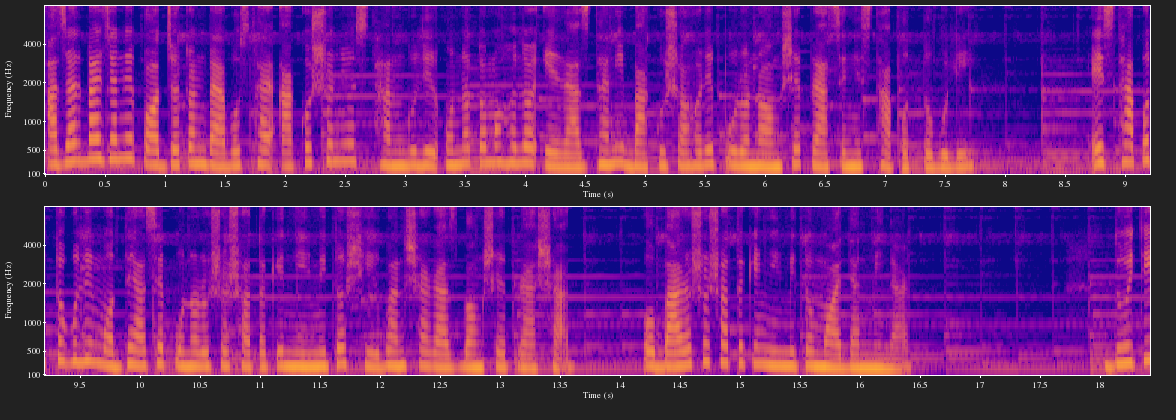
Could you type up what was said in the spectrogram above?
আজারবাইজানের পর্যটন ব্যবস্থার আকর্ষণীয় স্থানগুলির অন্যতম হল এর রাজধানী বাকু শহরের পুরনো অংশের প্রাচীন স্থাপত্যগুলি। এই স্থাপত্যগুলির মধ্যে আছে পনেরোশো শতকে নির্মিত শিরভানশা রাজবংশের প্রাসাদ ও বারোশো শতকে নির্মিত ময়দান মিনার। দুইটি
